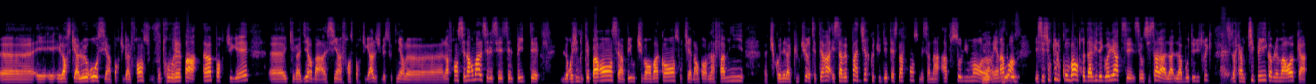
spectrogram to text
et, et, lorsqu'il y a l'euro s'il y a un Portugal France vous trouverez pas un portugais euh, qui va dire bah s'il y a un France-Portugal, je vais soutenir le, la France. C'est normal, c'est le pays de tes, l'origine de tes parents, c'est un pays où tu vas en vacances, où tu as encore de la famille, euh, tu connais la culture, etc. Et ça veut pas dire que tu détestes la France, mais ça n'a absolument euh, rien à voir. Et c'est surtout le combat entre David et Goliath. C'est aussi ça la, la, la beauté du truc. C'est-à-dire qu'un petit pays comme le Maroc a,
